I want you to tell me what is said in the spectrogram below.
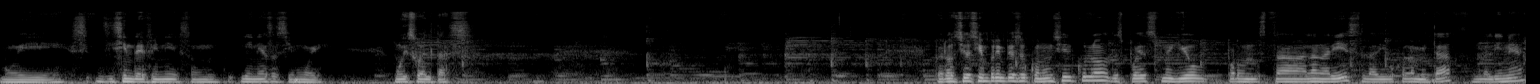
muy si- sin definir son líneas así muy muy sueltas pero yo siempre empiezo con un círculo después me guío por donde está la nariz la dibujo a la mitad una línea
